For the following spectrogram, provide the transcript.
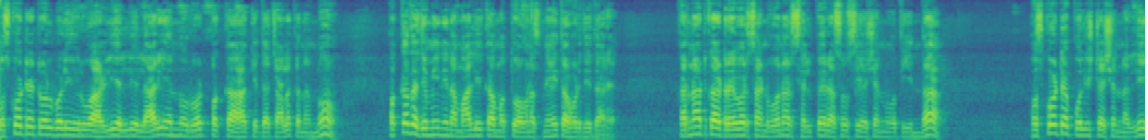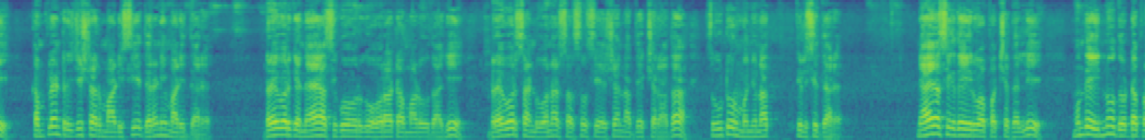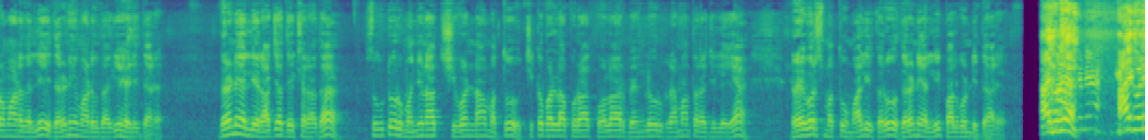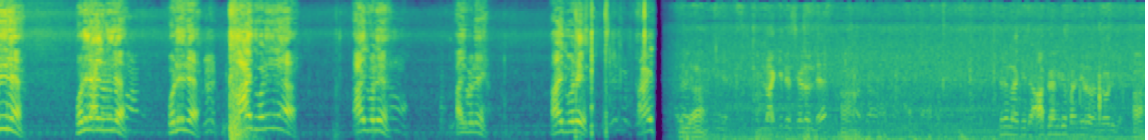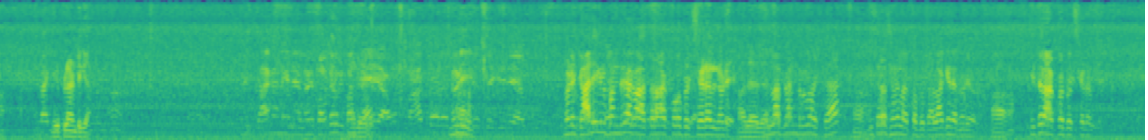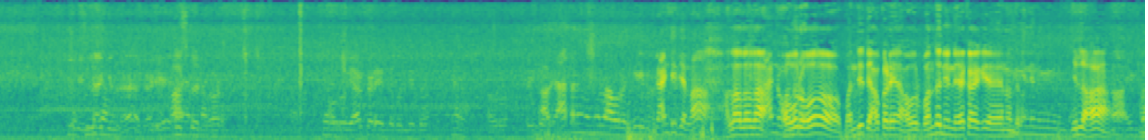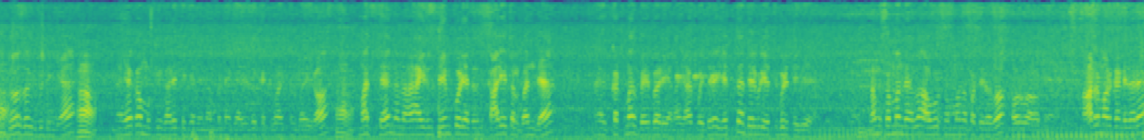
Hosakote toll ಬಳಿ ಇರುವ ಹಳ್ಳಿಯಲ್ಲಿ ಲಾರಿಯನ್ನು ರೋಡ್ ಪಕ್ಕ ಹಾಕಿದ್ದ ಚಾಲಕನನ್ನು ಪಕ್ಕದ ಜಮೀನಿನ ಮಾಲೀಕ ಮತ್ತು ಅವನ ಸ್ನೇಹಿತ ಹೊಡೆದಿದ್ದಾರೆ. Karnataka drivers and owners welfare association ವತಿಯಿಂದ ಹೊಸಕೋಟೆ ಪೊಲೀಸ್ ಸ್ಟೇಷನ್ನಲ್ಲಿ ಕಂಪ್ಲೇಂಟ್ ರಿಜಿಸ್ಟರ್ ಮಾಡಿಸಿ ಧರಣಿ ಮಾಡಿದ್ದಾರೆ. ಡ್ರೈವರ್ಗೆ ನ್ಯಾಯ ಸಿಗುವವರೆಗೂ ಹೋರಾಟ ಮಾಡುವುದಾಗಿ ಡ್ರೈವರ್ಸ್ ಆ್ಯಂಡ್ ಓನರ್ಸ್ ಅಸೋಸಿಯೇಷನ್ ಅಧ್ಯಕ್ಷರಾದ ಸೂಟೂರ್ ಮಂಜುನಾಥ್ ತಿಳಿಸಿದ್ದಾರೆ. ನ್ಯಾಯ ಸಿಗದೇ ಇರುವ ಪಕ್ಷದಲ್ಲಿ ಮುಂದೆ ಇನ್ನೂ ದೊಡ್ಡ ಪ್ರಮಾಣದಲ್ಲಿ ಧರಣಿ ಮಾಡುವುದಾಗಿ ಹೇಳಿದ್ದಾರೆ. ಧರಣಿಯಲ್ಲಿ ರಾಜ್ಯಾಧ್ಯಕ್ಷರಾದ ಸೂಟೂರು ಮಂಜುನಾಥ್ ಶಿವಣ್ಣ ಮತ್ತು ಚಿಕ್ಕಬಳ್ಳಾಪುರ ಕೋಲಾರ ಬೆಂಗಳೂರು ಗ್ರಾಮಾಂತರ ಜಿಲ್ಲೆಯ ಡ್ರೈವರ್ಸ್ ಮತ್ತು ಮಾಲೀಕರು ಧರಣಿಯಲ್ಲಿ ಪಾಲ್ಗೊಂಡಿದ್ದಾರೆ. ಬಂದಿರೋದು ನೋಡಿ. ಹಾಂ. ಈ ಪ್ಲಾಂಟ್ಗೆ ನೋಡಿ. ನೋಡಿ ನೋಡಿ ಗಾಡಿಗಳು ಬಂದ್ರೆ ಆ ತರ ಹಾಕೋಬೇಕು ಸೈಡಲ್ಲಿ ನೋಡಿ. ಅದೇ ಅದೇ. ಎಲ್ಲ ಅಷ್ಟೇ. ಈ ಥರ ಸೈಡಲ್ಲಿ ಹಾಕೋಬೇಕು ಅಲ್ಲಿ ಹಾಕಿದ್ದಾರೆ ನೋಡಿ ಅವರು. ಈ ತರ ಹಾಕೋಬೇಕು ಸೈಡಲ್ಲಿ ಅವ್ರು ಯಾವ ಕಡೆ ಬಂದಿಲ್ಲ ಅವರು ಈ ಪ್ಲಾಂಟ್ ಇದೆಯಲ್ಲ? ಅಲ್ಲ ಅಲ್ಲ ಅಲ್ಲ. ಅವರು ಬಂದಿದ್ದು ಯಾವ ಕಡೆ? ಅವ್ರು ಬಂದು ನಿನ್ನ ಏಕಾಗಿ ಏನಂದ್ರು. ಇಲ್ಲಿ? ಈಗ ಡೋರ್ ತೆಗೆದ್ಬಿಟ್ಟಿಂಗೆ ಏಕಾಮುಖಿ ಗಾಡಿ ತೆಗೆನೆ ನಮ್ಮನೆ ಗಾಡಿ ಕಟ್ಟಿ ಬೈರೋ. ಹಾಂ. ಮತ್ತೆ ನಾನು ಐದು ಟೈಮ್ ಕೊಡಿ ಅಂತ ಖಾಲಿ ಐತಲ್ಲಿ ಬಂದೆ. ಕಟ್ ಮಾಡಿ ಬೈಬೇಡಿ ಅಣ್ಣ ಯಾಕೆ ಬೈತೀರಿ? ಎತ್ತ ಅಂತ ಹೇಳ್ಬಿಟ್ಟು ಎತ್ತು ಬಿಡ್ತೀವಿ. ನಮ್ಗೆ ಸಂಬಂಧ ಎಲ್ಲ ಅವ್ರ ಸಂಬಂಧ ಪಟ್ಟಿರೋದು ಅವರು ಆರ್ಡರ್ ಮಾಡ್ಕೊಂಡಿದ್ದಾರೆ.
